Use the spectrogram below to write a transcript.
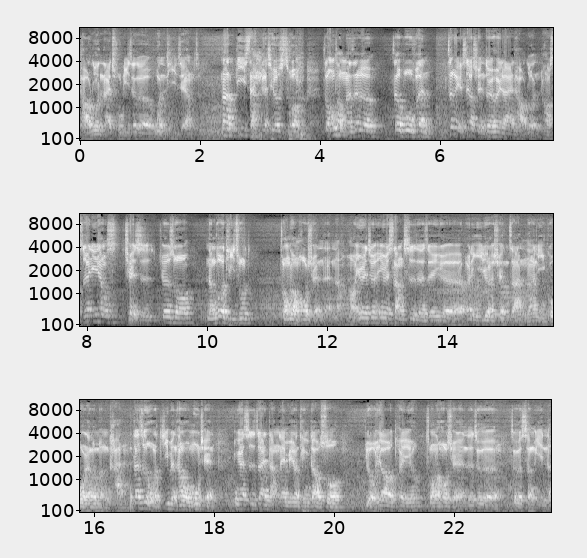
讨论、来处理这个问题，这样子。那第三个就是说，总统的这个 这个部分，这个也是要选对会来讨论。好，时代力量确实就是说能够提出。”总统候选人呐，好，因为就因为上次的这个二零一六的选战，那你过了那个门槛，但是我基本上我目前应该是在党内没有听到说有要推总统候选人的这个这个声音呢。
